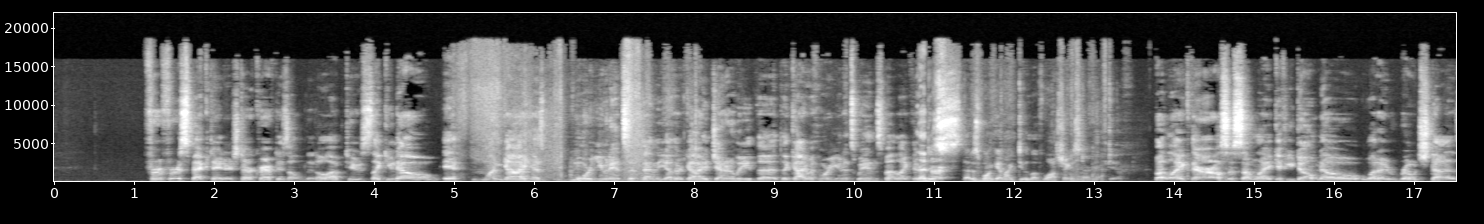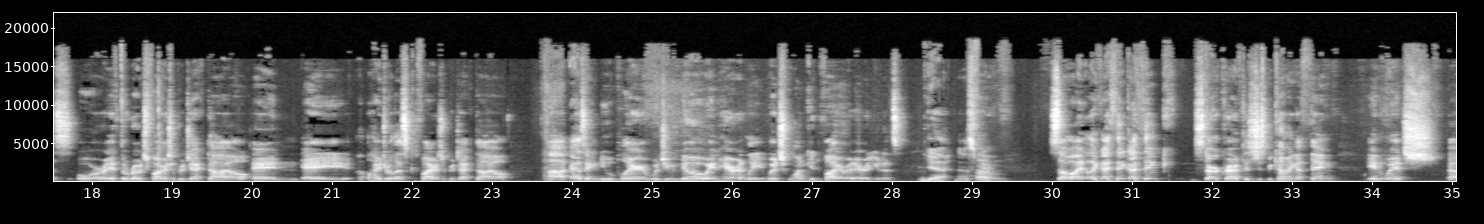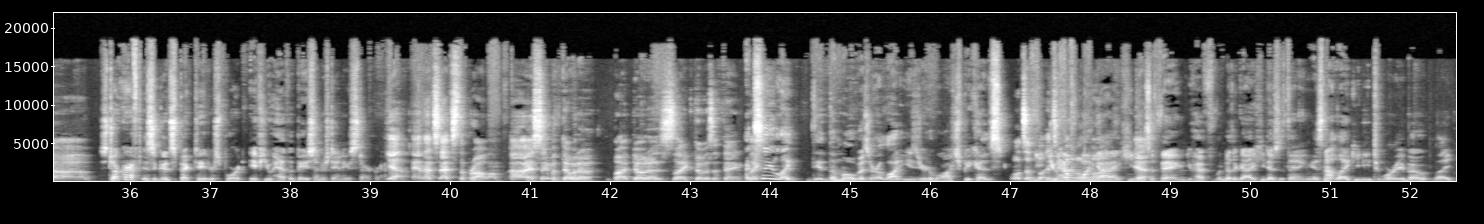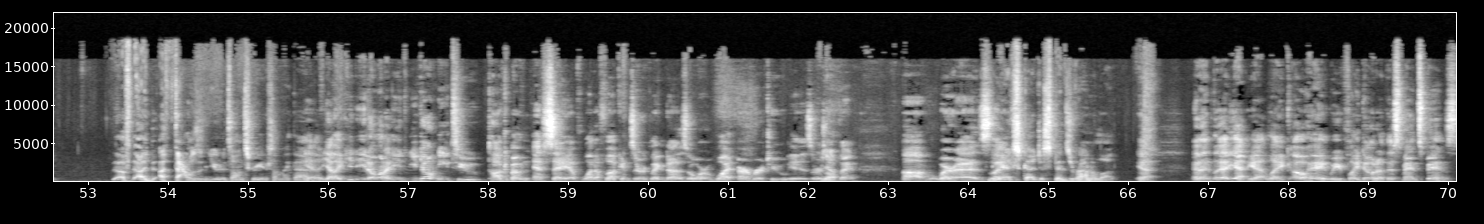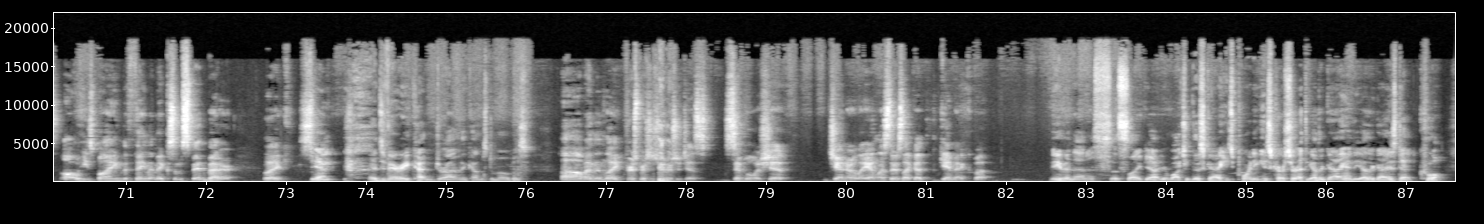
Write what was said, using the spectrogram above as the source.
for for a spectator, StarCraft is a little obtuse. Like you know, if one guy has more units than the other guy, generally the the guy with more units wins. But like there That are, is that is one game I do love watching is StarCraft 2. But like there are also some like if you don't know what a roach does, or if the roach fires a projectile and a hydralisk fires a projectile, uh, as a new player, would you know inherently which one can fire at air units? Yeah, no, that's fair. Um, so I like I think I think StarCraft is just becoming a thing in which uh, StarCraft is a good spectator sport if you have a base understanding of StarCraft. yeah, and that's that's the problem. Uh, same with Dota, but Dota's like Dota's a thing. I'd Like, say like the, the MOBAs are a lot easier to watch because well, it's a you, it's you have one guy, he Yeah. does a thing. You have another guy, he does a thing. It's not like you need to worry about like a, a, a thousand units on screen or something like that. Yeah, Like, yeah, like you, you don't want to. You, you don't need to talk about an essay of what a fucking Zergling does or what Armor Two is or Yeah. something. Um, whereas, the like, next guy just spins around a lot. yeah, and then yeah, yeah, like, oh hey, we play Dota. This man spins. Oh, he's buying the thing that makes him spin better. Like, sweet. It's very cut and dry when it comes to MOBAs. um, and then like first person shooters are just simple as shit generally, unless there's like a gimmick. But Even then, it's it's like yeah, you're watching this guy. He's pointing his cursor at the other guy, and the other guy is dead. Cool.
